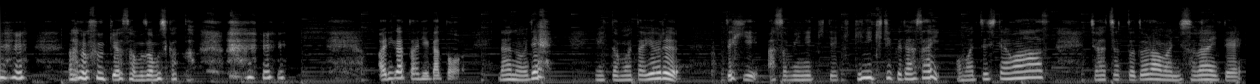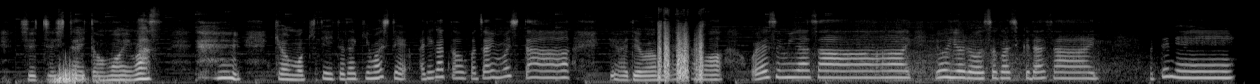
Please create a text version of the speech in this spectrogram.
あの風景は寒々しかった ありがとう、ありがとう。なので、えっ、と、また夜、ぜひ遊びに来て、聞きに来てください。お待ちしてます。じゃあちょっとドラマに備えて集中したいと思います。今日も来ていただきましてありがとうございました。ではでは皆様おやすみなさい。良い夜をお過ごしください。またね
